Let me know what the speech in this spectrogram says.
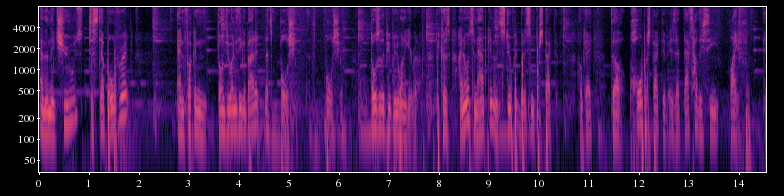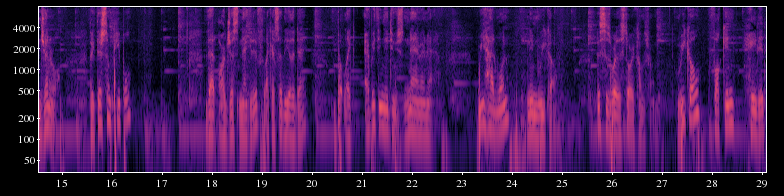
And then they choose to step over it and fucking don't do anything about it. That's bullshit. That's bullshit. Those are the people you want to get rid of. Because I know it's a napkin and it's stupid, but it's in perspective. Okay? The whole perspective is that that's how they see life in general. Like there's some people that are just negative, like I said the other day, but like everything they do is nah, nah, nah. We had one named Rico. This is where the story comes from. Rico fucking hated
